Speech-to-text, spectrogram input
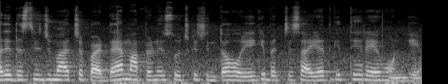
ਅਤੇ 10ਵੀਂ ਜਮਾਤ ਚ ਪੜ੍ਹਦਾ ਹੈ। ਮਾਪਿਆਂ ਨੂੰ ਇਹ ਸੋਚ ਕੇ ਚਿੰਤਾ ਹੋ ਰਹੀ ਹੈ ਕਿ ਬੱਚੇ ਸਾਰੀ ਰਾਤ ਕਿੱਥੇ ਰਹੇ ਹੋਣਗੇ।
